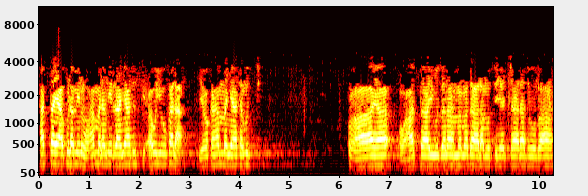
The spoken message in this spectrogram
حتى يأكل منه. هم من الرانيات أو يؤكل يوكا هم نياتمت وآية وحتى يوزن هم مدالمت يجار دوبا.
